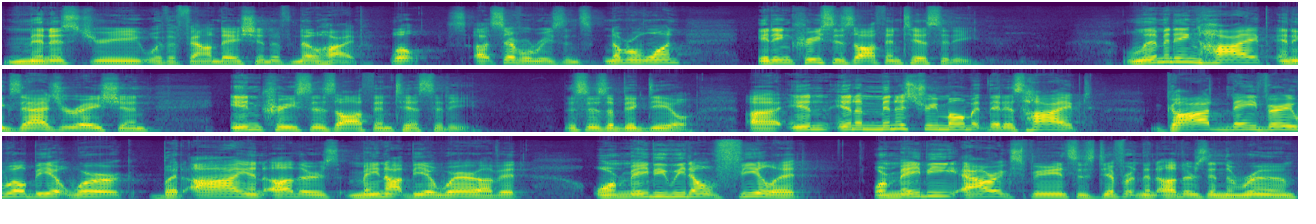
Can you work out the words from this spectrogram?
ministry with a foundation of no hype? Well, uh, several reasons. Number one, it increases authenticity. Limiting hype and exaggeration increases authenticity. This is a big deal. Uh, in, in a ministry moment that is hyped, God may very well be at work, but I and others may not be aware of it, or maybe we don't feel it, or maybe our experience is different than others in the room.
